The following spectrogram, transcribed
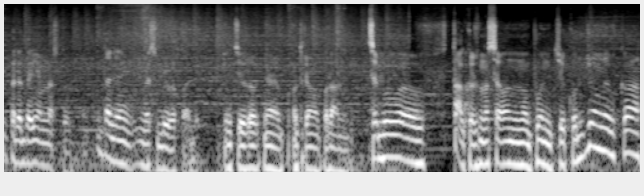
і передаємо наступні. Далі ми собі виходимо. В кінці жовтня отримав поранення. Це було також в населеному пункті Курдюмівка.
